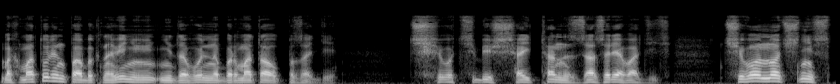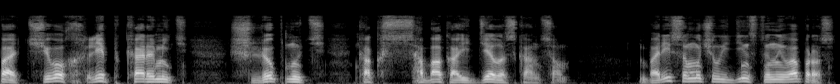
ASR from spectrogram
Махматулин по обыкновению недовольно бормотал позади. «Чего тебе, шайтан, зазря водить? Чего ночь не спать? Чего хлеб кормить? Шлепнуть, как собака, и дело с концом!» Бориса мучил единственный вопрос.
